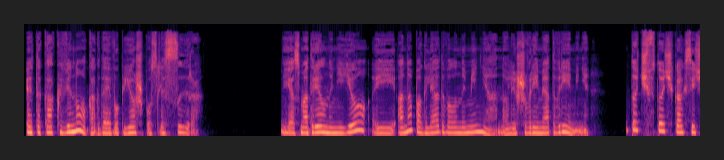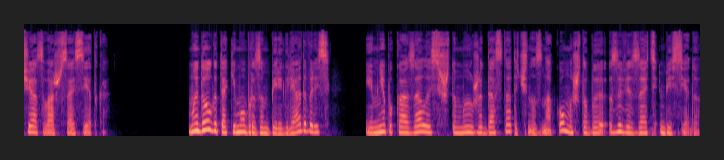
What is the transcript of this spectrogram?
Это как вино, когда его пьешь после сыра. Я смотрел на нее, и она поглядывала на меня, но лишь время от времени, точь в точь, как сейчас ваша соседка. Мы долго таким образом переглядывались, и мне показалось, что мы уже достаточно знакомы, чтобы завязать беседу.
